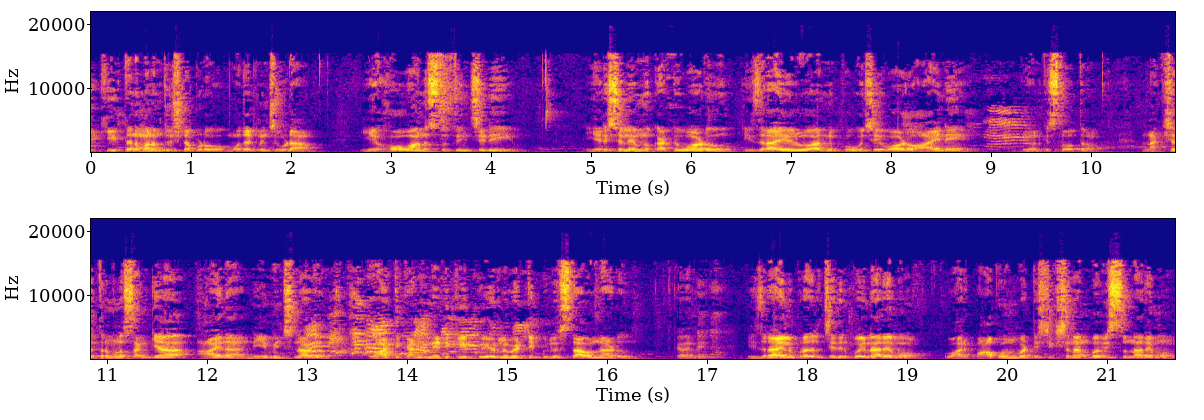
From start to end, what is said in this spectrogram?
ఈ కీర్తన మనం చూసినప్పుడు మొదటి నుంచి కూడా యహోవాను స్థుతించిడి ఎరుసలేంను కట్టువాడు ఇజ్రాయేల్ వారిని పోగు చేయవాడు ఆయనే. దేవునికి స్తోత్రం. నక్షత్రముల సంఖ్య ఆయన నియమించినాడు. వాటికన్నిటికీ పేర్లు పెట్టి పిలుస్తా ఉన్నాడు. కదండి? ఇజ్రాయేల్ ప్రజలు చెదిరిపోయినారేమో వారి పాపం బట్టి శిక్షణ అనుభవిస్తున్నారేమో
